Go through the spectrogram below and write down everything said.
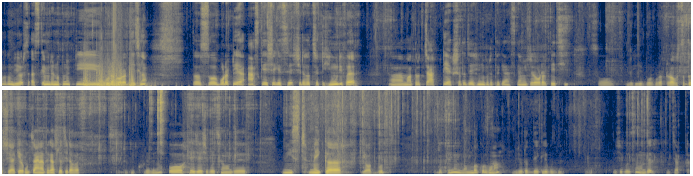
আসসালামাইকুম ভিউয়ার্স। আজকে আমি একটা নতুন একটি প্রোডাক্ট অর্ডার দিয়েছিলাম। তো সো প্রোডাক্টটি আজকে এসে গেছে। সেটা হচ্ছে একটি হিউমিডিফায়ার মাত্র চারটি একসাথে যে হিউমিডিফায়ার থেকে আজকে আমি সেটা অর্ডার পেয়েছি। সো দেখি যে বোর প্রোডাক্টের অবস্থা তো সে একই রকম চায়না থেকে আসলে যেটা হয়। খুলে দিলাম। ও, এই যে এসে পড়ছে আমাদের মিস্ট মেকার কি অদ্ভুত। এটা টেনে লম্বা করব না। ভিডিওটা দেখলে বুঝবেন। এসে পড়ছে আমাদের চারটা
